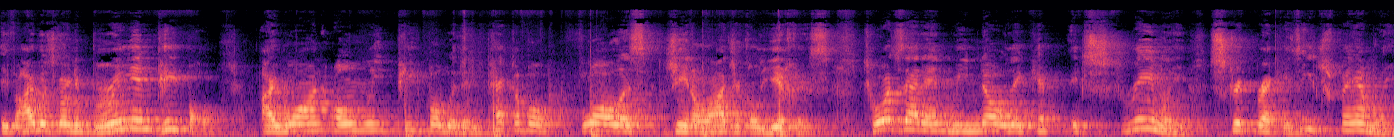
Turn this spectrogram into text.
If I was going to bring in people, I want only people with impeccable, flawless genealogical yichus. Towards that end, we know they kept extremely strict records. Each family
